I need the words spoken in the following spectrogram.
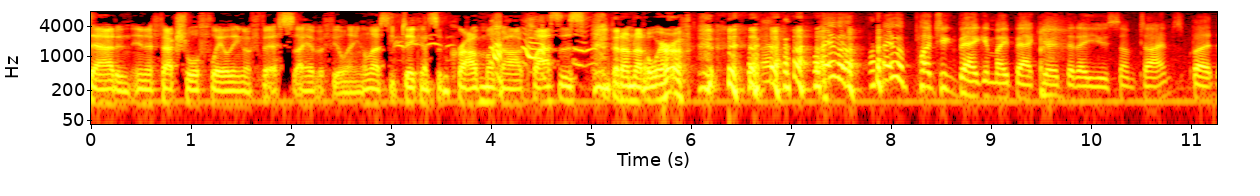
sad and ineffectual flailing of fists. I have a feeling, unless you've taken some Krav Maga classes that I'm not aware of. I, have a I have a punching bag in my backyard that I use sometimes, but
